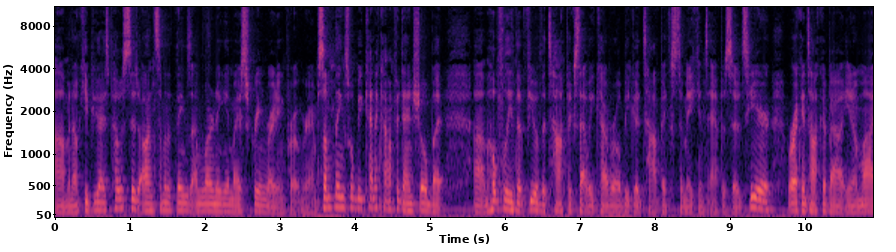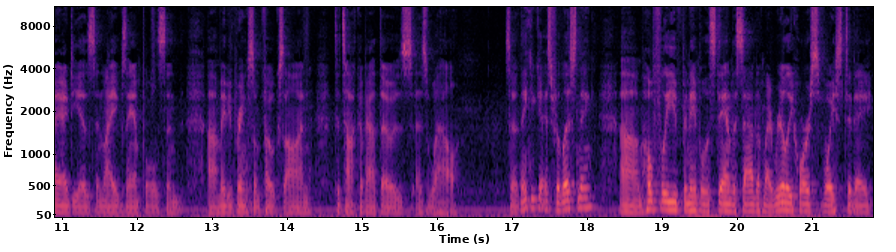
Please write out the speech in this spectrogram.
Um, and I'll keep you guys posted on some of the things I'm learning in my screenwriting program. Some things will be kind of confidential, but um, hopefully the few of the topics that we cover will be good topics to make into episodes here, where I can talk about you know my ideas and my examples, and uh, maybe bring some folks on to talk about those as well. So thank you guys for listening. Um, hopefully you've been able to stand the sound of my really hoarse voice today,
